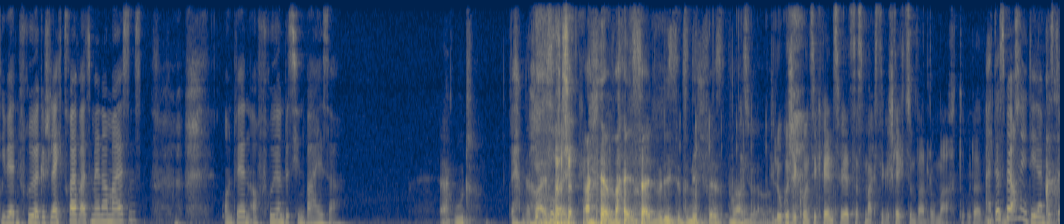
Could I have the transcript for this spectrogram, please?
Die werden früher geschlechtsreif als Männer meistens und werden auch früher ein bisschen weiser. Ja gut. An der. Weisheit, an der Weisheit würde ich es jetzt nicht festmachen. Also aber. die logische Konsequenz wäre jetzt, dass Max eine Geschlechtsumwandlung macht. Oder wie Ah, das wäre auch eine Idee, dann bist, du,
